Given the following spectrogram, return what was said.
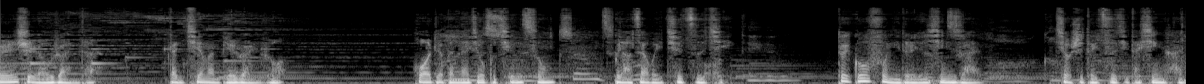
女人是柔软的，但千万别软弱。活着本来就不轻松，不要再委屈自己。对辜负你的人心软，就是对自己的心狠。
